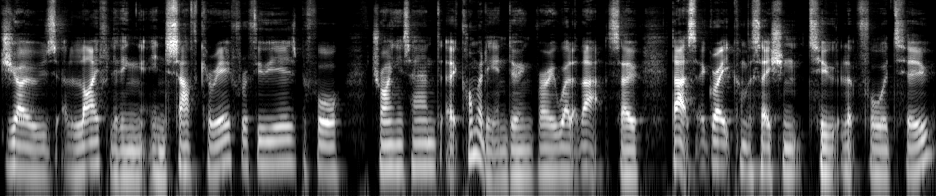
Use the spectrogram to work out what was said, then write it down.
Joe's life living in South Korea for a few years before trying his hand at comedy and doing very well at that. So that's a great conversation to look forward to.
